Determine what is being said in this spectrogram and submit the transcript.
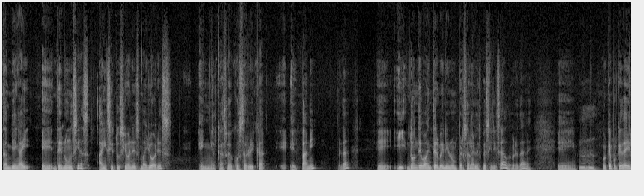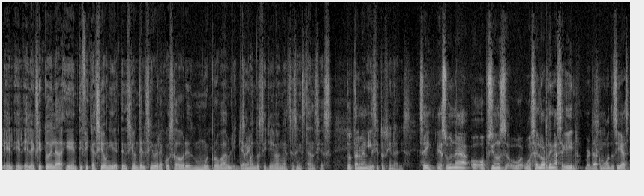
también hay denuncias a instituciones mayores, en el caso de Costa Rica, el PANI, ¿verdad? Y donde va a intervenir un personal especializado, ¿verdad? Eh, ¿Por qué? Porque el, éxito de la identificación y detención del ciberacosador es muy probable ya cuando se llevan a estas instancias Totalmente. institucionales. Sí, es una opción o, es el orden a seguir, ¿verdad? Como vos decías,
